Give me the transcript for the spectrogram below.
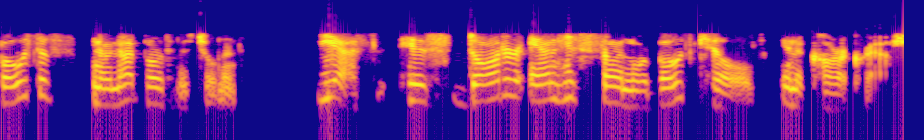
both of no, not both of his children. Yes, his daughter and his son were both killed in a car crash.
